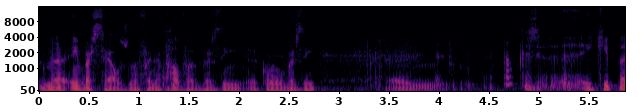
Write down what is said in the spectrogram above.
na, em Barcelos, não foi na Palva de Varzim, com o Varzim? Então, quer dizer, a equipa,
